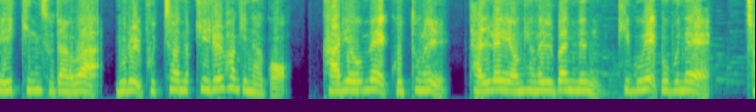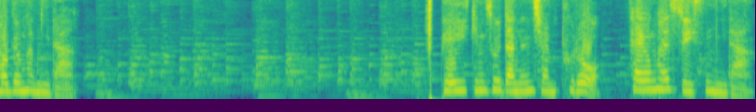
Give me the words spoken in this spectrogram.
베이킹소다와 물을 붙여 넣기를 확인하고 가려움의 고통을 달래 영향을 받는 피부의 부분에 적용합니다. 베이킹소다는 샴푸로 사용할 수 있습니다.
